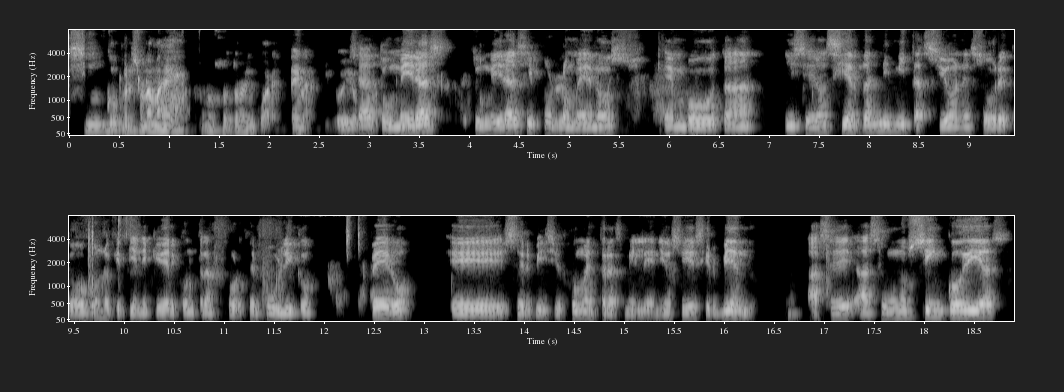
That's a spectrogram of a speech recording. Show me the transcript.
cinco personas más que nosotros en cuarentena. Digo yo o sea, tú miras, tú miras y por lo menos en Bogotá hicieron ciertas limitaciones, sobre todo con lo que tiene que ver con transporte público, pero eh, servicios como el Transmilenio sigue sirviendo. Hace, hace unos cinco días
